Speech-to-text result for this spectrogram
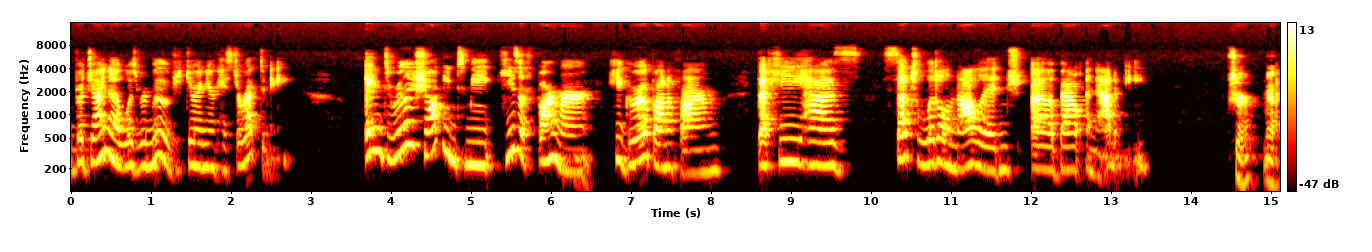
vagina was removed during your hysterectomy. And it's really shocking to me. He's a farmer. He grew up on a farm. That he has such little knowledge about anatomy. Sure, yeah.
